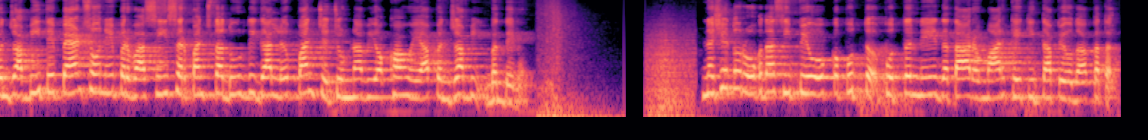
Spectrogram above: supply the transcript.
ਪੰਜਾਬੀ ਤੇ 6500 ਨੇ ਪ੍ਰਵਾਸੀ ਸਰਪੰਚ ਤਾਂ ਦੂਰ ਦੀ ਗੱਲ ਪੰਚ ਚੁਣਨਾ ਵੀ ਔਖਾ ਹੋਇਆ ਪੰਜਾਬੀ ਬੰਦੇ ਨੂੰ। ਨਸ਼ੇ ਤੋਂ ਰੋਕਦਾ ਸੀ ਪਿਓ, ਕਪੁੱਤ ਪੁੱਤ ਨੇ ਦਤਾਰ ਮਾਰ ਕੇ ਕੀਤਾ ਪਿਓ ਦਾ ਕਤਲ।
